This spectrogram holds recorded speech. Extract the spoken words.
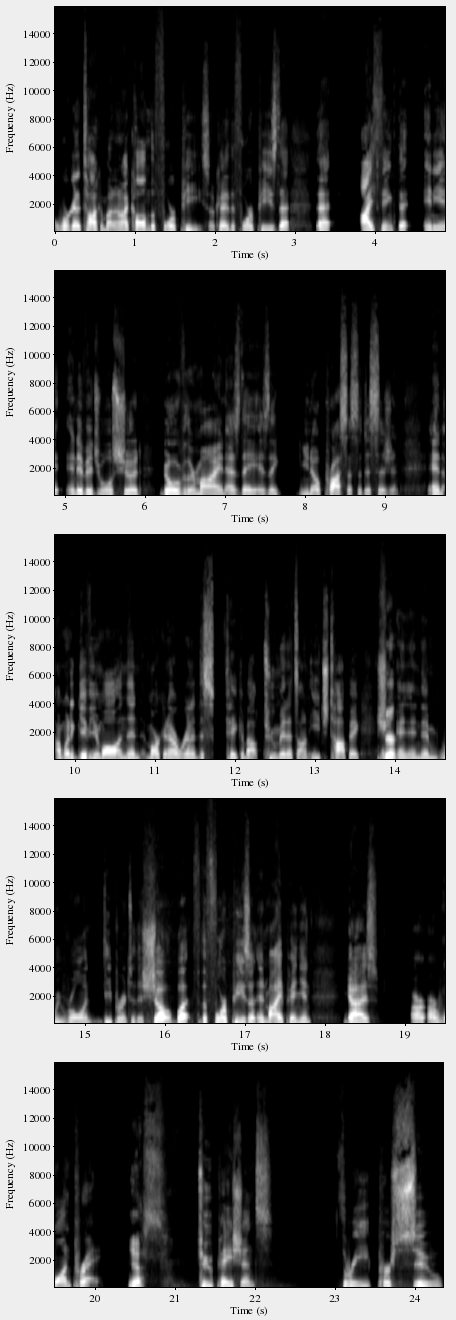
we're going to talk about it. And I call them the four P's. Okay, the four P's that that I think that any individual should go over their mind as they as they you know process a decision. And I'm going to give you them all, and then Mark and I we're going to just take about two minutes on each topic. and- Sure. And, and then we roll in deeper into the show. But the four P's, in my opinion, guys, are, are one pray, Yes. two patience, three pursue,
